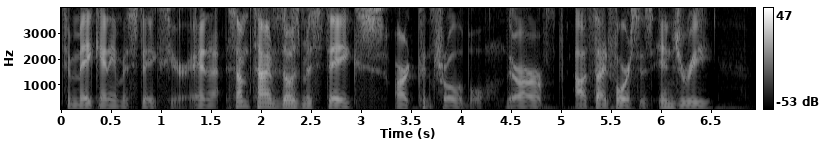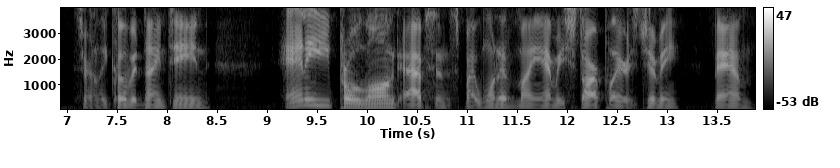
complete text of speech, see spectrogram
to make any mistakes here. And sometimes those mistakes aren't controllable. There are outside forces, injury, certainly COVID 19, any prolonged absence by one of Miami's star players, Jimmy, Bam,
